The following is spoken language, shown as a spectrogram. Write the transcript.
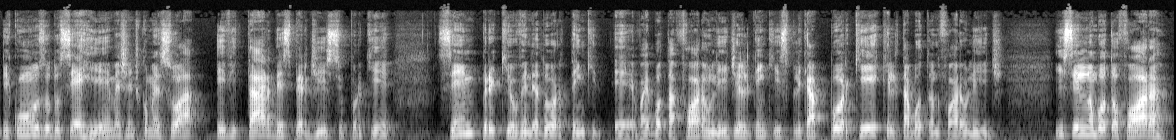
E com o uso do CRM, a gente começou a evitar desperdício, porque sempre que o vendedor tem que é, vai botar fora um lead, ele tem que explicar por que, que ele está botando fora o lead. E se ele não botou fora,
